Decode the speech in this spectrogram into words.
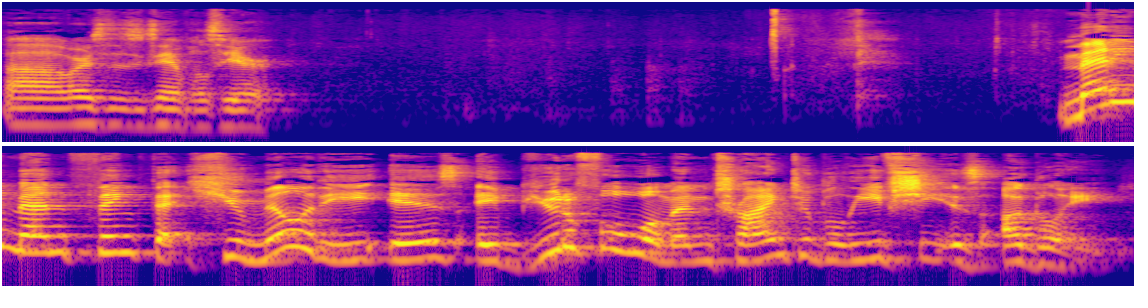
Uh, where's his examples here? Many men think that humility is a beautiful woman trying to believe she is ugly,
